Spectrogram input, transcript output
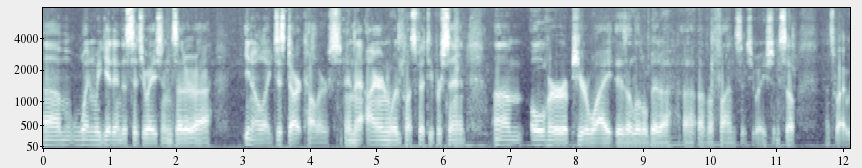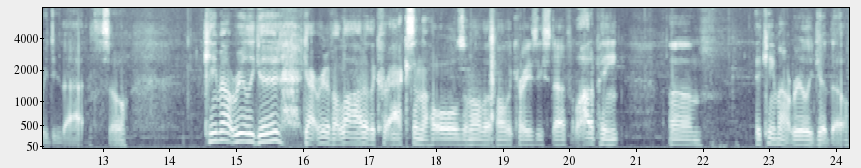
um, when we get into situations that are uh, you know, like just dark colors. And that ironwood plus 50% um, over pure white is a little bit of, uh, of a fun situation. So that's why we do that. So came out really good. Got rid of a lot of the cracks and the holes and all the all the crazy stuff. A lot of paint. Um, it came out really good though.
